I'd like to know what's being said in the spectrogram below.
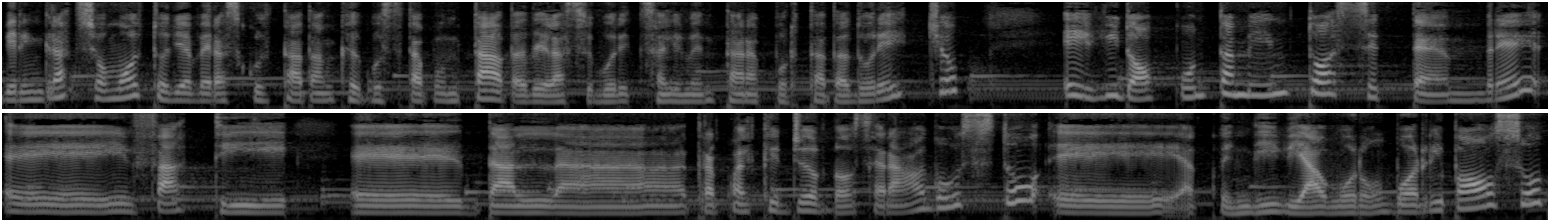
Vi ringrazio molto di aver ascoltato anche questa puntata della sicurezza alimentare a portata d'orecchio e vi do appuntamento a settembre. Eh, infatti eh, dal, tra qualche giorno sarà agosto e quindi vi auguro un buon riposo,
